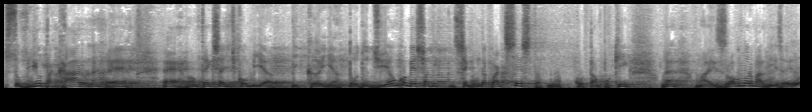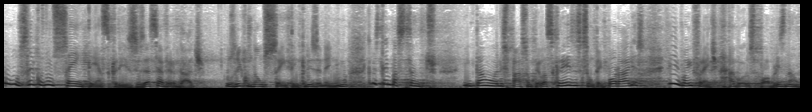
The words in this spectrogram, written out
subiu, tá caro, né? É, é, vamos ter que se a gente comia picanha todo dia, vamos comer só de segunda, quarta e sexta, né? cortar um pouquinho, né? Mas logo normaliza. Os ricos não sentem as crises, essa é a verdade. Os ricos não sentem crise nenhuma, eles têm bastante. Então eles passam pelas crises, que são temporárias, e vão em frente. Agora os pobres não.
